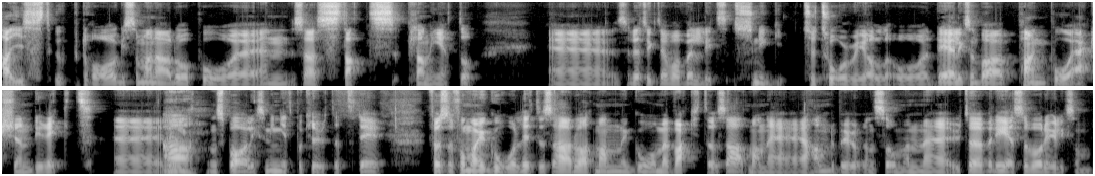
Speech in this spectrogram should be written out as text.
heist-uppdrag som man är då på eh, en så här stadsplanet då. Eh, så det tyckte jag var väldigt snygg tutorial och det är liksom bara pang på action direkt. Eh, ah. De sparar liksom inget på krutet. Det, först så får man ju gå lite så här då att man går med vakter så att man är handburen så men eh, utöver det så var det ju liksom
